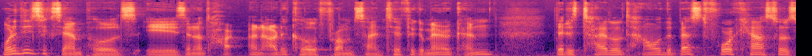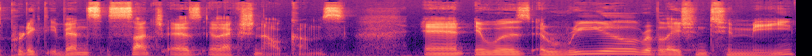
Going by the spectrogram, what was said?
One of these examples is an, article from Scientific American that is titled How the Best Forecasters Predict Events Such as Election Outcomes. And it was a real revelation to me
